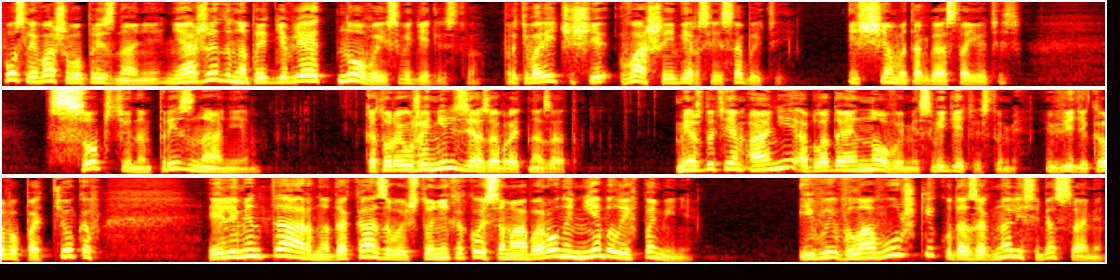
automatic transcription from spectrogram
после вашего признания неожиданно предъявляют новые свидетельства, противоречащие вашей версии событий. И с чем вы тогда остаетесь? С собственным признанием, которое уже нельзя забрать назад. Между тем они, обладая новыми свидетельствами в виде кровоподтеков, элементарно доказывают, что никакой самообороны не было и в помине. И вы в ловушке, куда загнали себя сами.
